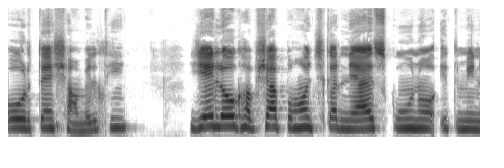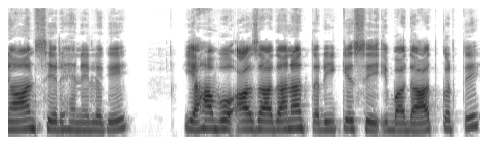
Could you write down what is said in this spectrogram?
औरतें शामिल थीं। ये लोग हबशा पहुँच कर न्याय सुकून और इतमान से रहने लगे। यहाँ वो आज़ादाना तरीके से इबादत करते।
